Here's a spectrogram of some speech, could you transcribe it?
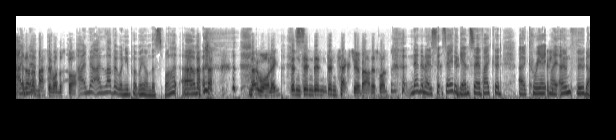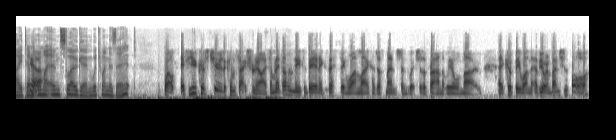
another know, massive on the spot. I know. I love it when you put me on the spot. Um, no warning. Didn't didn't didn't didn't text you about this one. no, no, no. Say, say, it again. So if I could uh, create my own food item yeah. or my own slogan, which one is it? Well, if you could choose a confectionery item, and it doesn't need to be an existing one like I just mentioned, which is a brand that we all know. It could be one of your invention, or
